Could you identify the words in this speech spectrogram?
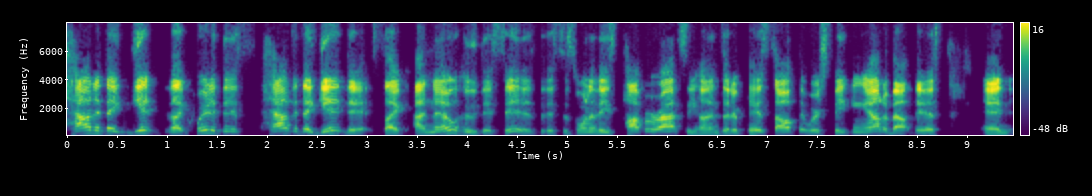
How did they get like where did this how did they get this? Like I know who this is. This is one of these paparazzi huns that are pissed off that we're speaking out about this. And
